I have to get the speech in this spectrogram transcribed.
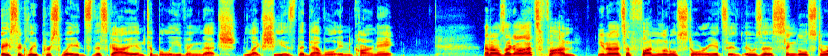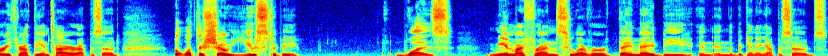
basically persuades this guy into believing that sh- like she is the devil incarnate. And I was like, oh, that's fun. You know, it's a fun little story. It's it, it was a single story throughout the entire episode. But what the show used to be was me and my friends, whoever they may be in in the beginning episodes,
